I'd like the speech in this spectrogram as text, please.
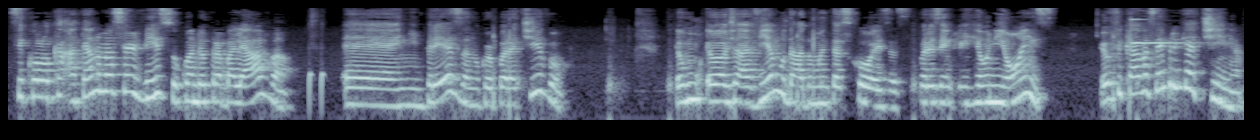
se colocar. Até no meu serviço, quando eu trabalhava, é, em empresa, no corporativo, eu, eu já havia mudado muitas coisas. Por exemplo, em reuniões, eu ficava sempre quietinha.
